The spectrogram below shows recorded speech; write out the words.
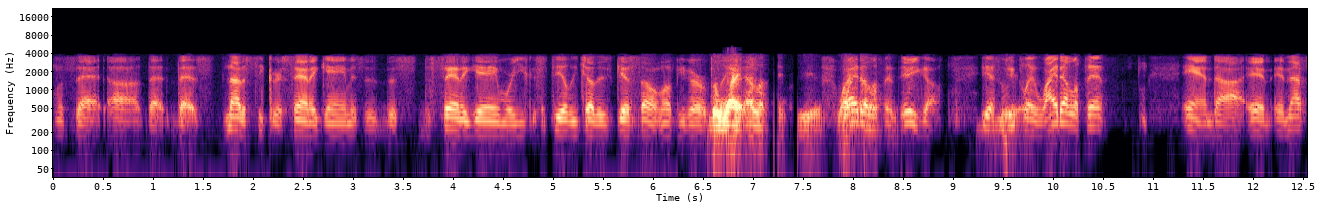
what's that uh that that's not a secret santa game it's a, the the santa game where you can steal each other's gifts i don't know if you've ever The played white that. elephant. Yeah. white, elephant. there you go yes we Yeah. play white elephant and uh and and that's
